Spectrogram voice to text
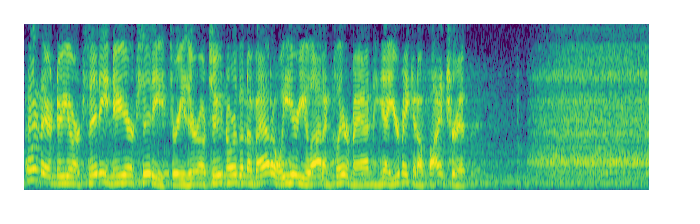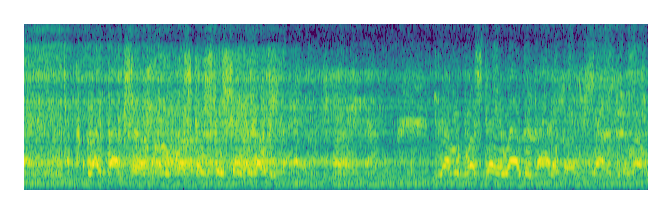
Hey there, New York City, New York City, 302 Northern Nevada. We hear you loud and clear, man. Yeah, you're making a fine trip. blessed day around Nevada, man. We sounded very well.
